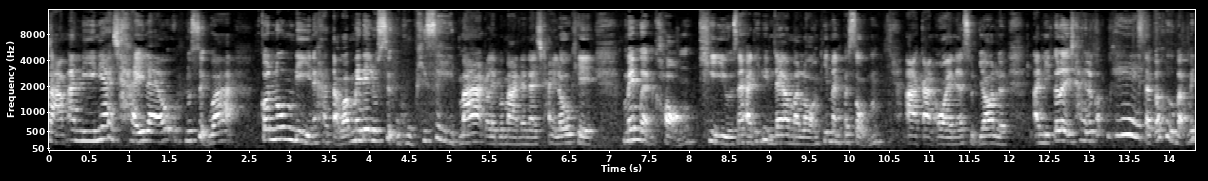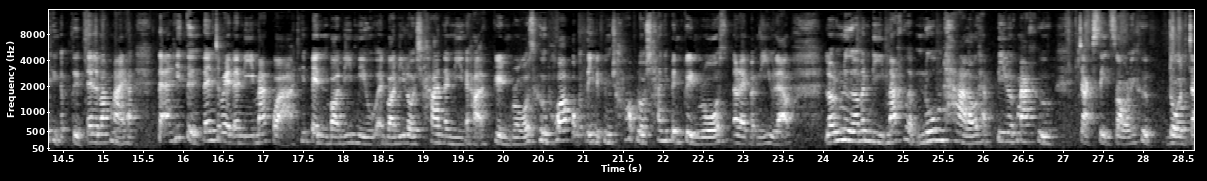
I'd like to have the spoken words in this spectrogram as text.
สามอันนี้เนี่ยใช้แล้วรู้สึกว่าก็นุ่มดีนะคะ แต่ว่าไม่ได้รู้สึกโอ้โหพิเศษมากอะไรประมาณนั้นนะใช้แล้วโอเค ไม่เหมือนของคิวนะคะ ที่พิมพ์ได้เอามาลองที่มันผสมอาการออยนะสุดยอดเลย อันนี้ก็เลยใช้แล้วก็โอเค แต่ก็คือแบบไม่ถึงกับตื่นเต้นอะไรมากมายค่ะ แต่อันที่ตื่นเต้นจะเป็นอันนี้มากกว่าที่เป็นบอดี้มิลแอนด์บอดี้โลชั่นอันนี้นะคะกลิ่นโรสคือเพราะว่าปกติพิมชอบโลชั่นที่เป็นกลิ่นโรสอะไรแบบนี้อยู่แล้ว แล้วเนื้อมันดีมากคือแบบนุ่มทาแล้วแฮปปี้มากๆคือจากสี่ซองนี่คือโดนใจ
